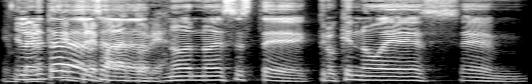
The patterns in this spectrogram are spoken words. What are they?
y la neta, preparatoria. no, no es este, creo que no es, em,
